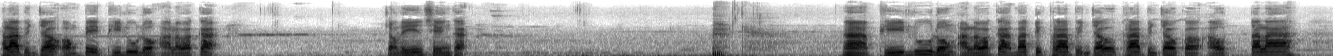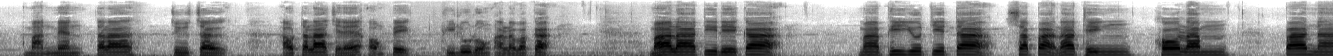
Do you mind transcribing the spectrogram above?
พระเป็นเจ้าอ่องเป้ผีลู่ลงอารวากะ จงได้ยินเสียงค่ะอ่าผีลู่ลงอารวากะมาตึกพระเป็นเจ้า พระเป็นเจ้าก็เอาตะลาหมันแมนตะลาจือเจอเอาตะลาเฉลอ่องเป้ผีลู่ลงอารวากะ มาลาติเดกามาพิยุจิตาสปาลาทิงโคลัมปานา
